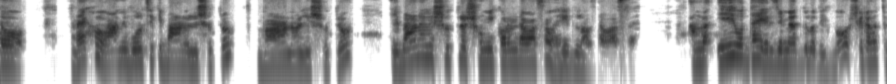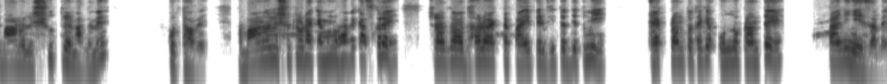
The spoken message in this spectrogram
তো দেখো, আমি বলছি কি বার্নৌলির সূত্র? বার্নৌলির সূত্র এই বার্নৌলির সূত্রের সমীকরণ দেওয়া আছে হেড লস দেওয়া আছে। আমরা এই অধ্যায়ের যে ম্যাথগুলো দেখব, সেটা হচ্ছে বার্নৌলির সূত্রের মাধ্যমে করতে হবে। বার্নৌলির সূত্রটা কেমন ভাবে কাজ করে? ধরো একটা পাইপের ভিতর দিয়ে তুমি এক প্রান্ত থেকে অন্য প্রান্তে পানি নিয়ে যাবে।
